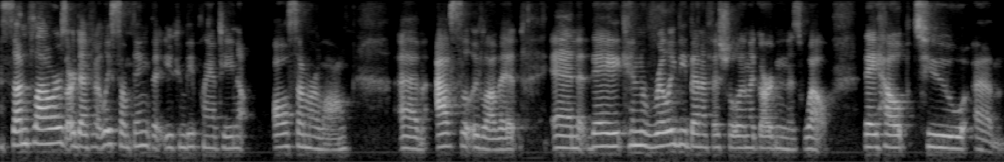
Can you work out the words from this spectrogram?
sunflowers are definitely something that you can be planting all summer long. Um, absolutely love it. And they can really be beneficial in the garden as well. They help to, um,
